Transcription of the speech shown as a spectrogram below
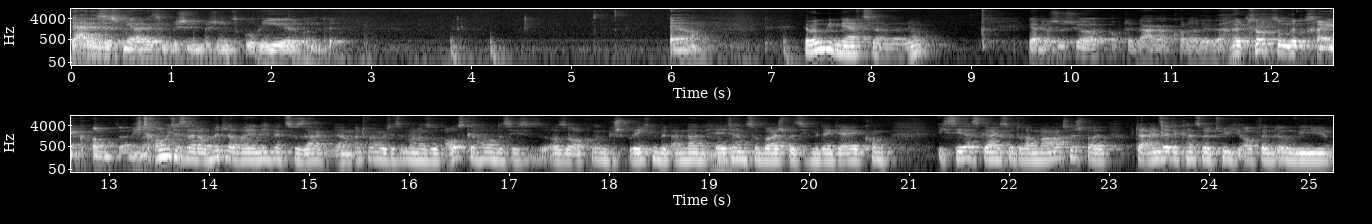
ja, das ist mir alles ein bisschen, ein bisschen skurril und. Äh, ja. Ja, irgendwie nervt es langsam, ne? Ja, das ist ja auch der Lagerkoller, der da halt noch so mit reinkommt. Dann, ich ne? traue mich das halt auch mittlerweile nicht mehr zu sagen. Ja, am Anfang habe ich das immer noch so rausgehauen, dass ich also auch in Gesprächen mit anderen Eltern zum Beispiel, dass ich mir denke, ey komm, ich sehe das gar nicht so dramatisch, weil auf der einen Seite kannst du natürlich auch dann irgendwie,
